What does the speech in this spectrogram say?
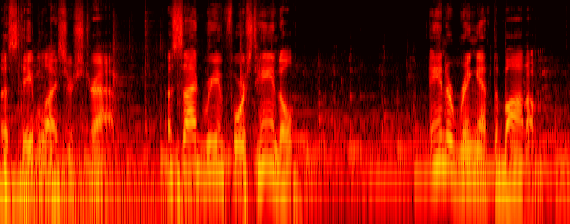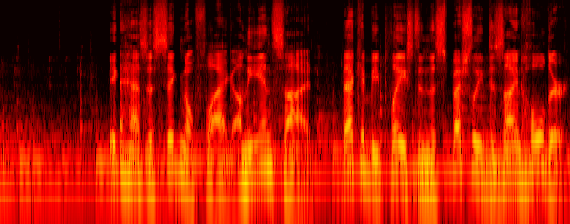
a stabilizer strap, a side reinforced handle, and a ring at the bottom. It has a signal flag on the inside that can be placed in the specially designed holder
